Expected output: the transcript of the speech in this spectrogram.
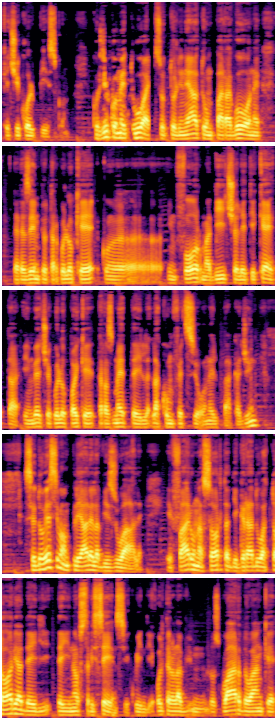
che ci colpiscono. Così come tu hai sottolineato un paragone, per esempio, tra quello che eh, informa, dice l'etichetta e invece quello poi che trasmette il, la confezione, il packaging, se dovessimo ampliare la visuale e fare una sorta di graduatoria degli, dei nostri sensi, quindi oltre allo sguardo anche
